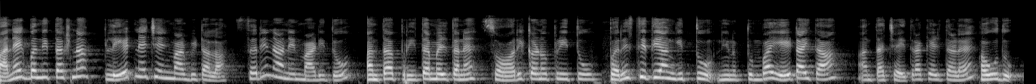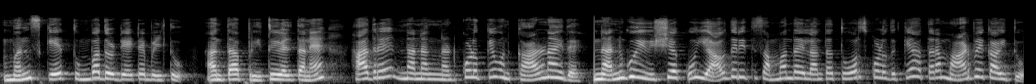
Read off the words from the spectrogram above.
ಮನೆಗ್ ಬಂದಿದ ತಕ್ಷಣ ಪ್ಲೇಟ್ನೇ ಚೇಂಜ್ ಮಾಡ್ಬಿಟ್ಟಲ್ಲ. ಸರಿ ನಾನೇನ್ ಮಾಡಿದ್ದು? ಅಂತ ಪ್ರೀತಮ್ ಹೇಳ್ತಾನೆ. ಸಾರಿ ಕಣೋ ಪ್ರೀತು. ಪರಿಸ್ಥಿತಿ ಹಂಗಿತ್ತು. ನಿನಗೆ ತುಂಬಾ ಏಟಾಯ್ತಾ? ಅಂತ ಚೈತ್ರ ಕೇಳ್ತಾಳೆ. ಹೌದು, ಮನ್ಸ್ಗೆ ತುಂಬಾ ದೊಡ್ಡ ಏಟೆ ಬೀಳ್ತು, ಅಂತ ಪ್ರೀತು ಹೇಳ್ತಾನೆ. ಆದ್ರೆ ನಾನು ಹಂಗ್ ನಡ್ಕೊಳಕ್ಕೆ ಒಂದ್ ಕಾರಣ ಇದೆ. ನನಗೂ ಈ ವಿಷಯಕ್ಕೂ ಯಾವ್ದೇ ರೀತಿ ಸಂಬಂಧ ಇಲ್ಲ ಅಂತ ತೋರ್ಸ್ಕೊಳ್ಳೋದಕ್ಕೆ ಆ ತರ ಮಾಡ್ಬೇಕಾಯ್ತು.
